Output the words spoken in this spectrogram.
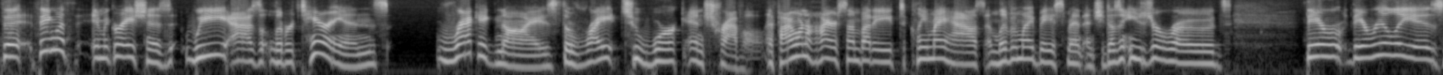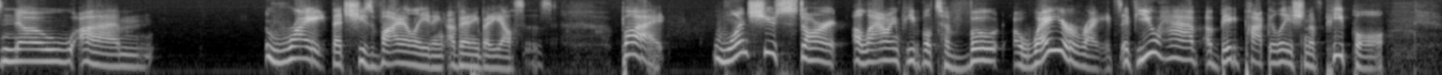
The thing with immigration is we as libertarians recognize the right to work and travel. If I want to hire somebody to clean my house and live in my basement and she doesn't use your roads, there there really is no um, right that she's violating of anybody else's. But once you start allowing people to vote away your rights, if you have a big population of people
